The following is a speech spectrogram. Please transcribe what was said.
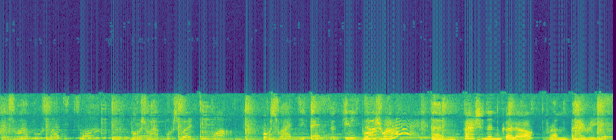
Bourjois, Bourjois, dis-toi. Bourjois, Bourjois, dis-moi. Bourjois, dis fais ce color from berries.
